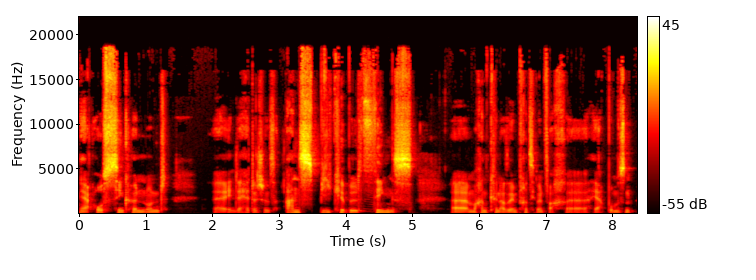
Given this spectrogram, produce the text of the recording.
ja, ausziehen können und äh, in der Headline Unspeakable Things äh, machen können. Also im Prinzip einfach äh, ja, bumsen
